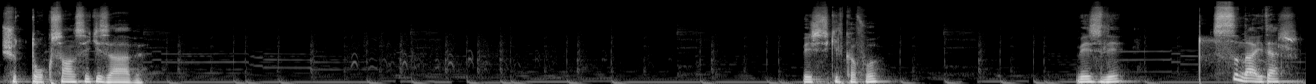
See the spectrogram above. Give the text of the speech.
Şu 98 abi. Beş skill kafu. Vezli. Snyder.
